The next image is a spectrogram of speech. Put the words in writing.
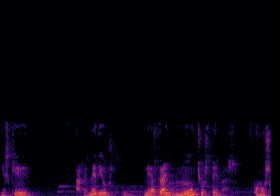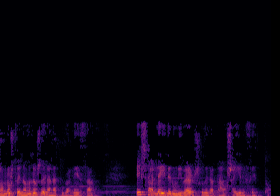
Y es que a Remedios le atraen muchos temas, como son los fenómenos de la naturaleza, esa ley del universo de la causa y el efecto,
